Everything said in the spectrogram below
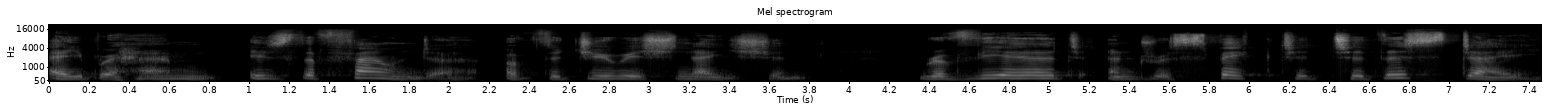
Abraham is the founder of the Jewish nation, revered and respected to this day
